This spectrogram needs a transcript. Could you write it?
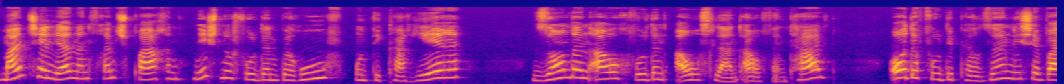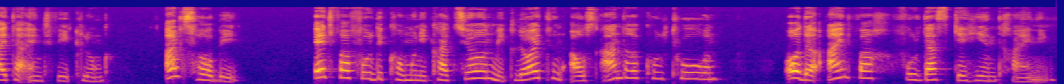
Manche lernen Fremdsprachen nicht nur für den Beruf und die Karriere, sondern auch für den Auslandaufenthalt oder für die persönliche Weiterentwicklung als Hobby, etwa für die Kommunikation mit Leuten aus anderen Kulturen oder einfach für das Gehirntraining.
